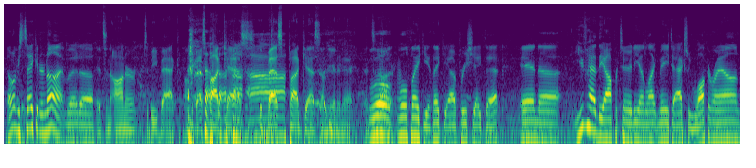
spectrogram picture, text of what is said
I don't know if he's taken or not, but uh, it's an honor to be back on the best podcast, the best podcast on the internet. It's well, well, thank you, thank you. I appreciate that. And uh, you've had the opportunity, unlike me, to actually walk around,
